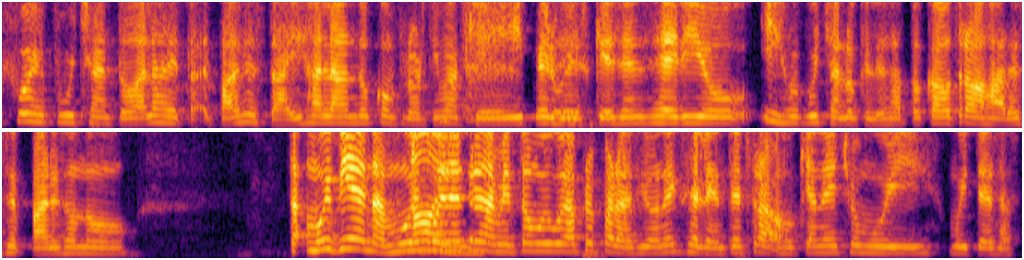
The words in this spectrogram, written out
fue pucha, en todas las etapas está ahí jalando con Flor McKay, pero es que es en serio, hijo de pucha, lo que les ha tocado trabajar ese par, eso no... Muy bien, muy buen entrenamiento, muy buena preparación, excelente el trabajo que han hecho, muy, muy tesas.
